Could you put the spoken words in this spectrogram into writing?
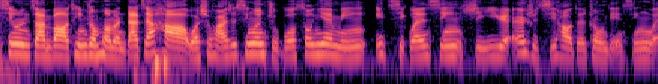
新闻早报听众朋友们，大家好，我是华视新闻主播宋燕明，一起关心十一月二十七号的重点新闻。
